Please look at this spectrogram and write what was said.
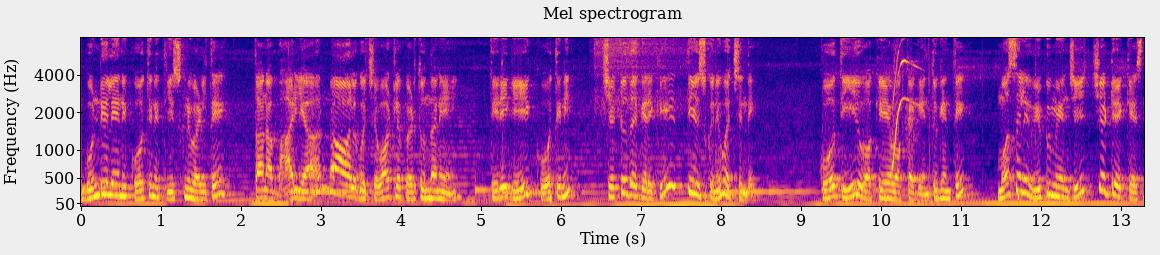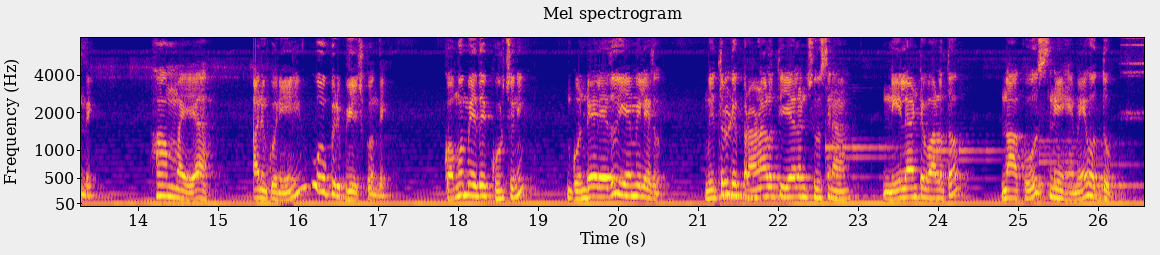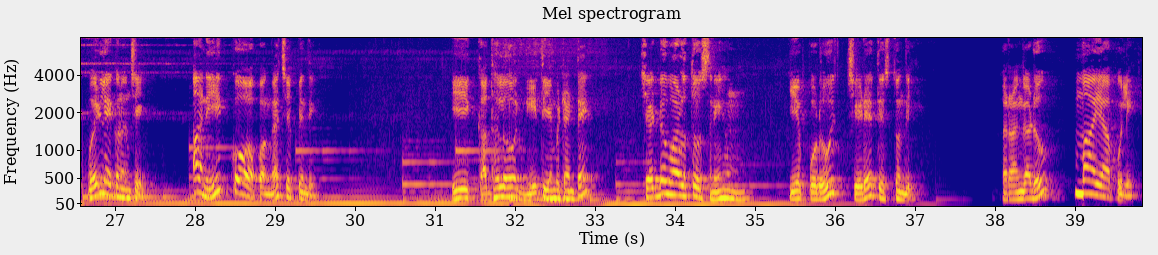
గుండె లేని కోతిని తీసుకుని వెళ్తే తన భార్య నాలుగు చివాట్లు పెడుతుందని తిరిగి కోతిని చెట్టు దగ్గరికి తీసుకుని వచ్చింది. కోతి ఒకే ఒక్క గెంతు గెంతి మొసలి విపు మేంచి చెట్టు ఎక్కేసింది. అమ్మయ్యా! అనుకుని ఊపిరి పీల్చుకుంది. కొమ్మ మీదే కూర్చుని గుండె లేదు ఏమీ లేదు. మిత్రుడి ప్రాణాలు తీయాలని చూసిన నీలాంటి వాళ్ళతో నాకు స్నేహమే వద్దు. వెళ్ళేక నుంచి అని కోపంగా చెప్పింది. ఈ కథలో నీతి ఏమిటంటే చెడ్డవాళ్ళతో స్నేహం ఎప్పుడూ చెడే తెస్తుంది. రంగడు మాయాపులి.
